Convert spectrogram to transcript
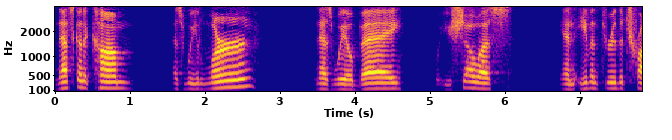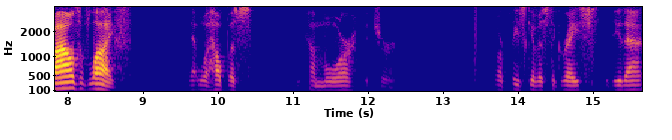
And that's going to come as we learn and as we obey what you show us and even through the trials of life that will help us become more mature. Lord, please give us the grace to do that.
